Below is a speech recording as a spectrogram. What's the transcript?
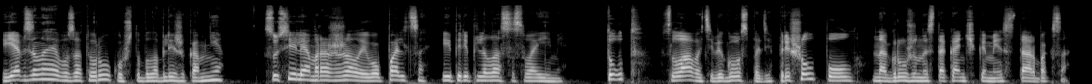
Я взяла его за ту руку, что была ближе ко мне, — с усилием разжала его пальцы и переплела со своими. Тут, слава тебе, Господи, пришел Пол, нагруженный стаканчиками из Старбакса.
